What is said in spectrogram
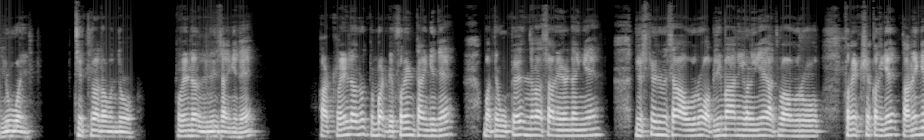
ಯು ವೈ ಚಿತ್ರದ ಒಂದು ಟ್ರೈಲರ್ ರಿಲೀಸ್ ಆಗಿದೆ. ಆ ಟ್ರೈಲರು ತುಂಬ ಡಿಫ್ರೆಂಟ್ ಆಗಿದೆ. ಮತ್ತು ಉಪೇಂದ್ರ ಸರ್ ಹೇಳ್ದಂಗೆ ಎಷ್ಟು ದಿವಸ ಅವರು ಅಭಿಮಾನಿಗಳಿಗೆ ಅಥವಾ ಅವರು ಪ್ರೇಕ್ಷಕರಿಗೆ ತಲೆಗೆ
